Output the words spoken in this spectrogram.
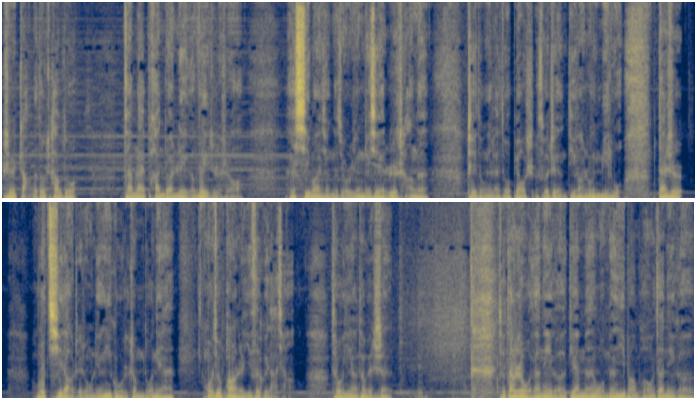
是因为长得都差不多。咱们来判断这个位置的时候，习惯性的就是用这些日常的这些东西来做标识，所以这种地方容易迷路。但是，我祈祷这种灵异故事这么多年，我就碰上这一次鬼打墙，所以我印象特别深。就当时我在那个天安门，我们一帮朋友在那个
